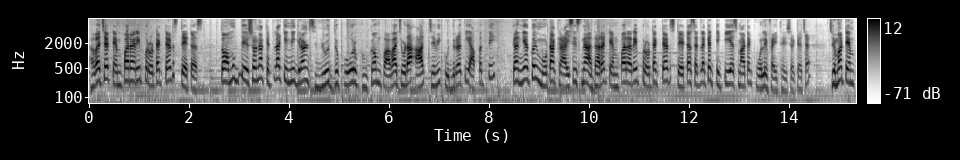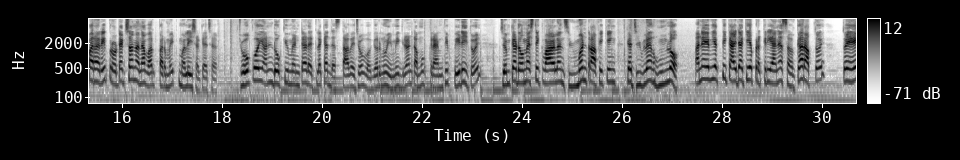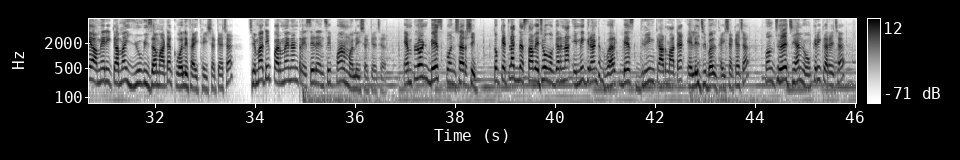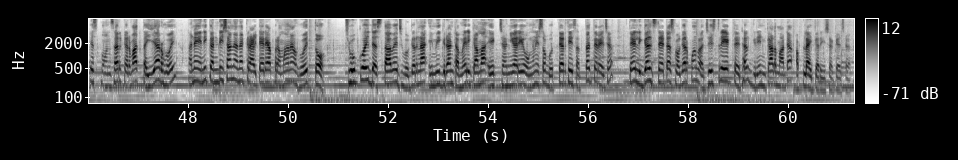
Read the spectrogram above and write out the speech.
હવે છે ટેમ્પરરી પ્રોટેક્ટેડ સ્ટેટસ તો અમુક દેશોના કેટલાક ઇમિગ્રન્ટ્સ યુદ્ધ, પૂર, ભૂકંપ, વાવાઝોડા, આગ જેવી કુદરતી આપત્તિ કે અન્ય કોઈ મોટા ક્રાઇસિસના આધારે ટેમ્પરરી પ્રોટેક્ટેડ સ્ટેટસ એટલે કે ટીપીએસ માટે ક્વોલિફાઈ થઈ શકે છે, જેમાં ટેમ્પરરી પ્રોટેક્શન અને વર્ક પરમિટ મળી શકે છે. જો કોઈ અનડોક્યુમેન્ટેડ એટલે કે દસ્તાવેજો વગરનું ઇમિગ્રન્ટ અમુક ક્રાઇમથી પીડિત હોય, જેમ કે ડોમેસ્ટિક વાયોલન્સ હ્યુમન ટ્રાફિકિંગ કે જીવલેણ હુમલો, અને એ વ્યક્તિ કાયદાકીય પ્રક્રિયાને સહકાર આપતો હોય, તો એ અમેરિકામાં યુ વિઝા માટે ક્વોલિફાઈ થઈ શકે છે. જેમાંથી પરમેનન્ટ રેસિડેન્સી પણ મળી શકે છે. એમ્પ્લોયડ બેઝ સ્પોન્સરશિપ તો કેટલાક દસ્તાવેજો વગરના immigrant work base green card માટે એલિજિબલ થઈ શકે છે. પણ જો એ જ્યાં નોકરી કરે છે, એ સ્પોન્સર કરવા તૈયાર હોય અને એની કન્ડિશન અને ક્રાઇટેરિયા પ્રમાણે હોય તો, જો કોઈ દસ્તાવેજ વગરના ઇમિગ્રન્ટ અમેરિકામાં એક જાન્યુઆરી ઓગણીસો બોતેરથી સતત રહે છે, તે લીગલ સ્ટેટસ વગર પણ રજિસ્ટ્રી એક્ટ હેઠળ ગ્રીન કાર્ડ માટે અપ્લાય કરી શકે છે.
